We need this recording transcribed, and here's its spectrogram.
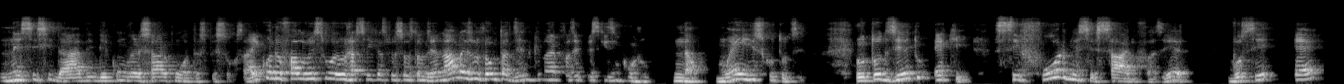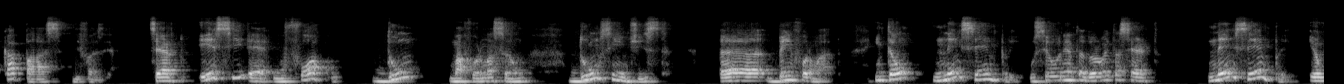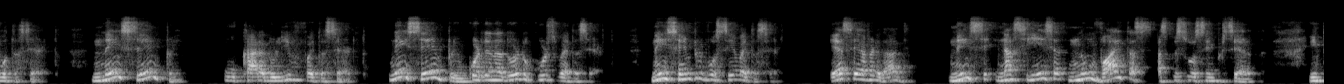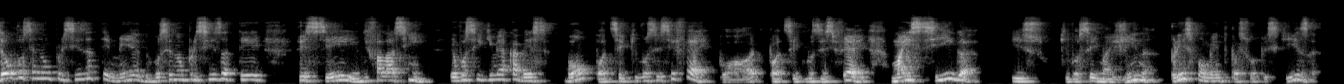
necessidade de conversar com outras pessoas. Aí, quando eu falo isso, eu já sei que as pessoas estão dizendo, ah, mas o João está dizendo que não é para fazer pesquisa em conjunto. Não, não é isso que eu estou dizendo. Eu estou dizendo é que, se for necessário fazer, você é capaz de fazer, certo? Esse é o foco de uma formação de um cientista uh, bem formado. Então, nem sempre o seu orientador vai estar certo. Nem sempre eu vou estar certo. Nem sempre o cara do livro vai estar certo. Nem sempre o coordenador do curso vai estar certo. Nem sempre você vai estar certo. Essa é a verdade. Nem se, na ciência não vai estar as pessoas sempre certas. Então você não precisa ter medo, você não precisa ter receio de falar assim, eu vou seguir minha cabeça. Bom, pode ser que você se ferre, pode, pode ser que você se ferre, mas siga isso que você imagina, principalmente para sua pesquisa,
